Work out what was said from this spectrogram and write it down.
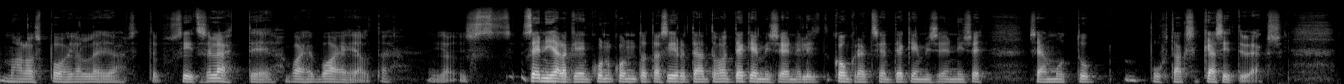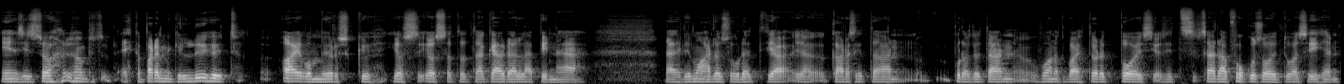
maalauspohjalle ja sitten siitä se lähtee vaihe vaiheelta. Ja sen jälkeen, kun, kun tota siirrytään tuohon tekemiseen, eli konkreettiseen tekemiseen, niin se, sehän muuttuu puhtaaksi käsityöksi. Ensin se on, se on ehkä paremminkin lyhyt aivomyrsky, jossa, jossa tota, käydään läpi nämä eri mahdollisuudet ja, ja karsitaan, pudotetaan huonot vaihtoehdot pois ja sitten saadaan fokusoitua siihen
